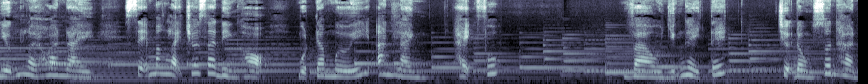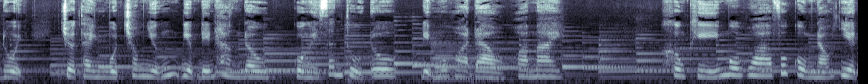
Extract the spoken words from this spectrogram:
những loài hoa này sẽ mang lại cho gia đình họ một năm mới an lành, hạnh phúc. Vào những ngày Tết, chợ Đồng Xuân Hà Nội trở thành một trong những điểm đến hàng đầu của người dân thủ đô để mua hoa đào, hoa mai. Không khí mua hoa vô cùng náo nhiệt.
